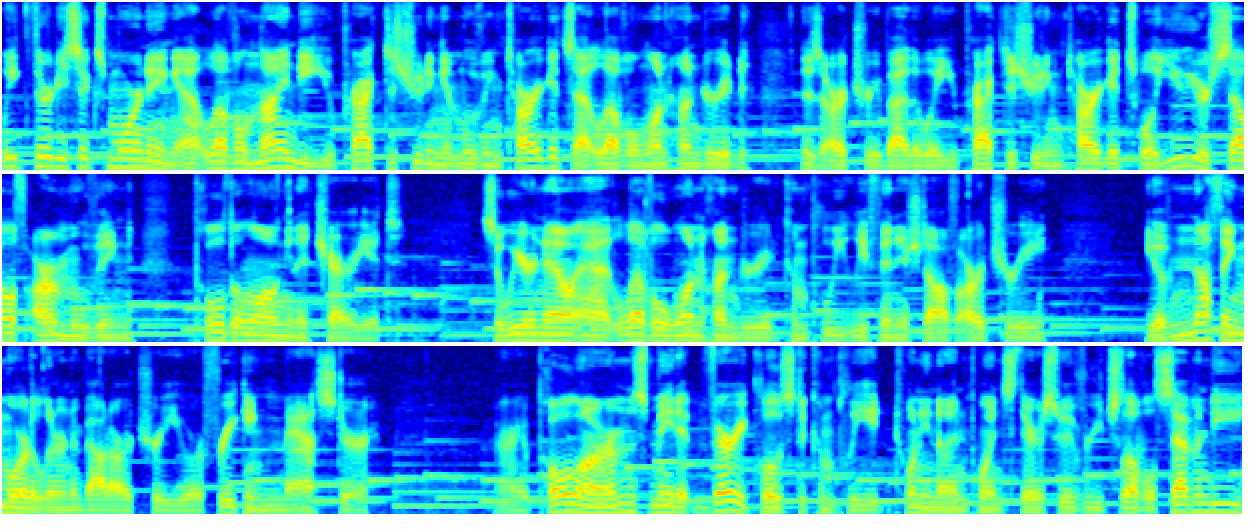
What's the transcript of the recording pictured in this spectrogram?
Week 36 morning, at level 90, you practice shooting at moving targets. At level 100, this is archery by the way, you practice shooting targets while you yourself are moving, pulled along in a chariot. So we are now at level 100, completely finished off archery. You have nothing more to learn about archery. You are a freaking master. Alright, pole arms made it very close to complete. 29 points there, so we've reached level 70,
